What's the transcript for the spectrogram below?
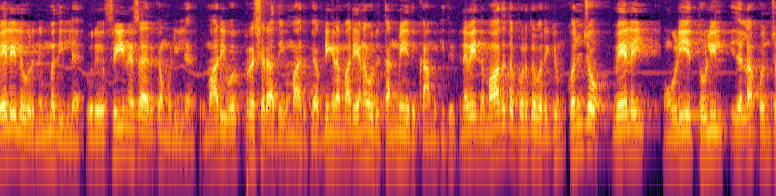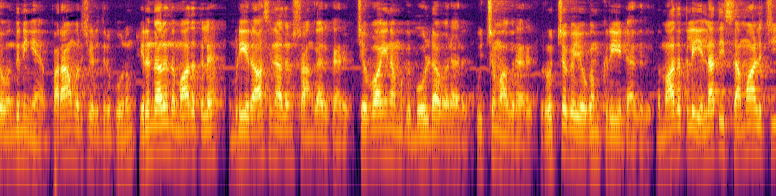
வேலையில ஒரு நிம்மதி இல்ல ஒரு ஃப்ரீனஸா இருக்க முடியல ஒரு மாதிரி ஒர்க் ப்ரெஷர் அதிகமா இருக்கு அப்படிங்கிற மாதிரியான ஒரு தன்மை இது காமிக்குது. எனவே இந்த மாதத்தை பொறுத்த வரைக்கும் கொஞ்சம் வேலை உங்களுடைய தொழில் இதெல்லாம் கொஞ்சம் வந்து நீங்க பராமரிச்சு எடுத்துட்டு போகணும். இருந்தாலும் இந்த மாதத்துல நம்முடைய ராசிநாதன் ஸ்ட்ராங்கா இருக்காரு. செவ்வாயும் நமக்கு போல்டா வராரு உச்சமாகிறாரு. உச்சக யோகம் கிரியேட் ஆகுது. இந்த மாதத்துல எல்லாத்தையும் சமாளிச்சு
